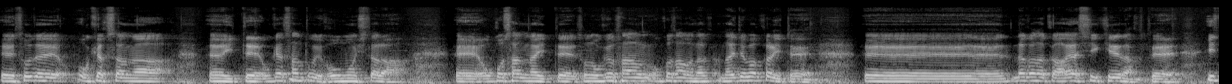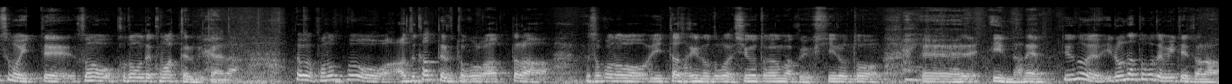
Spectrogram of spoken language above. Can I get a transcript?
えー、それでお客さんが、えー、いてお客さんのところに訪問したら、えー、お子さんがいてそのお子さんお子さんは泣いてばっかりいて、えー、なかなか怪しいきれなくていつも行ってその子供で困ってるみたいな。だからこの子を預かってるところがあったらそこの行った先のところで仕事がうまくいくしいろいろと、はい。えー、いいんだね。っていうのをいろんなところで見ていたら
